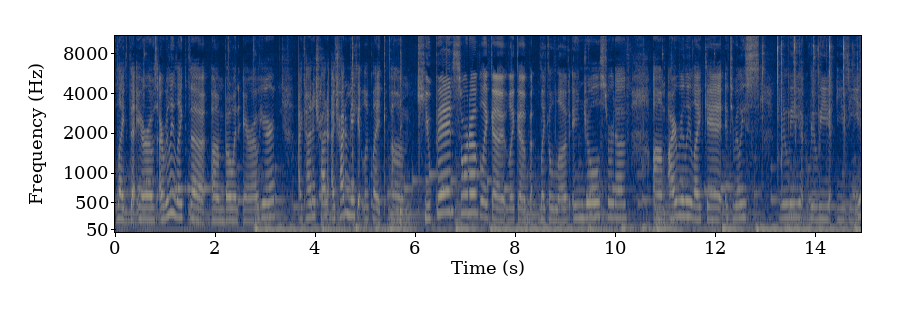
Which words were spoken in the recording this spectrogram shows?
like the arrows. I really like the um, bow and arrow here. I kind of try to I try to make it look like um, Cupid, sort of like a like a like a love angel, sort of. Um, I really like it. It's really really really easy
